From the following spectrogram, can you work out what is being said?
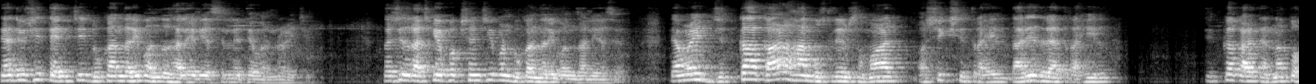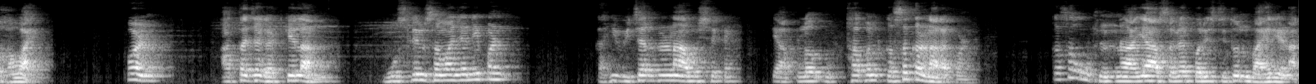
त्या दिवशी त्यांची दुकानदारी बंद झालेली असेल नेते मंडळीची. तशीच राजकीय पक्षांची पण दुकानदारी बंद झाली असेल. त्यामुळे जितका काळ हा मुस्लिम समाज अशिक्षित राहील दारिद्र्यात राहील तितका काळ त्यांना तो हवा आहे. पण आताच्या घटकेला मुस्लिम समाजाने पण काही विचार करणं आवश्यक आहे की आपलं उत्थापन कसं करणार आपण? कसं उठणं या सगळ्या परिस्थितीतून बाहेर येणार?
